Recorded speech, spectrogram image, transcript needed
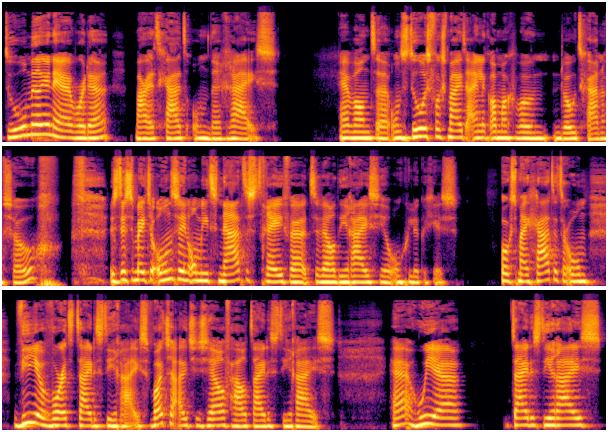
doel miljonair worden, maar het gaat om de reis. Want uh, ons doel is volgens mij uiteindelijk allemaal gewoon doodgaan of zo. Dus het is een beetje onzin om iets na te streven terwijl die reis heel ongelukkig is. Volgens mij gaat het erom wie je wordt tijdens die reis. Wat je uit jezelf haalt tijdens die reis. hoe je tijdens die reis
